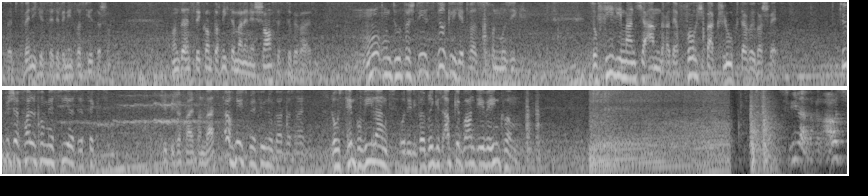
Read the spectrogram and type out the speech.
Selbst wenn ich es hätte, wen interessiert das schon? Unser eins bekommt doch nicht einmal eine Chance, es zu beweisen. Mhm. Und du verstehst wirklich etwas von Musik. So viel wie mancher anderer, der furchtbar klug darüber schwätzt. Typischer Fall vom Messias-Effekt. Typischer Fall von was? Ach, nichts, mir fiel nur gerade was ein. Los, Tempo Wieland, oder die Fabrik ist abgebrannt, ehe wir hinkommen. Ist Wieland noch im Haus?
